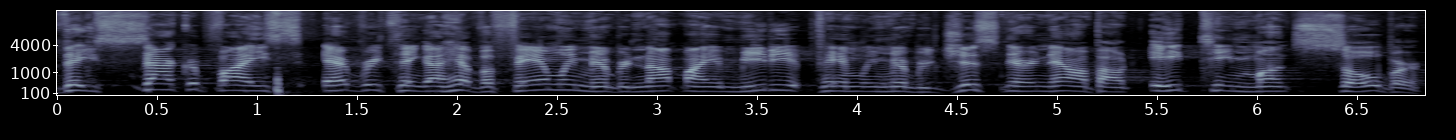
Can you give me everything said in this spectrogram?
They sacrifice everything. I have a family member, not my immediate family member, just there now, about 18 months sober.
